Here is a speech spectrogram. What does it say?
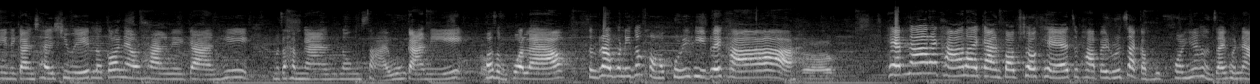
ดีๆในการใช้ชีวิต แล้วก็แนวทางในการที่มันจะทำงานลงสายวงการนี้พอสมควรแล้วสำหรับวันนี้ต้องขอขอบคุณพี่พีทด้วยค่ะ ครับ เทปหน้านะคะ รายการ Pop Showcase จะพาไปรู้จักกับบุคคลที่น่าสนใจคนไหน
